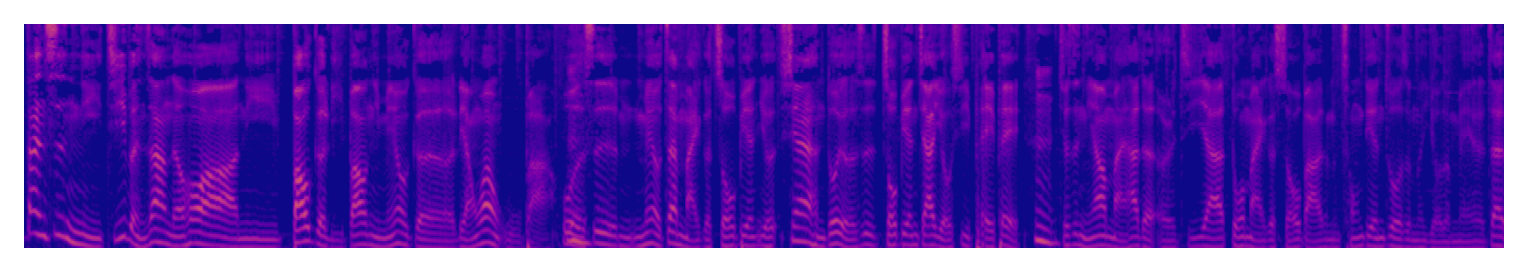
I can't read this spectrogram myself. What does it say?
但是你基本上的话，你包个礼包，你没有个两万五吧，或者是没有再买个周边。有现在很多有的是周边加游戏配配，嗯，就是你要买他的耳机啊，多买个手把，什么充电座什么有的没的，再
